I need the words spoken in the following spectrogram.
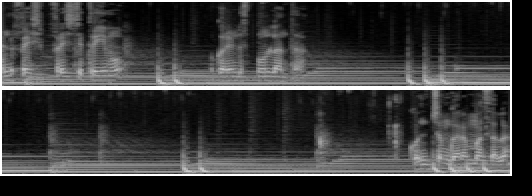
అండ్ ఫ్రెష్ ఫ్రెష్ క్రీము ఒక రెండు స్పూన్లు అంతా. కొంచెం గరం మసాలా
